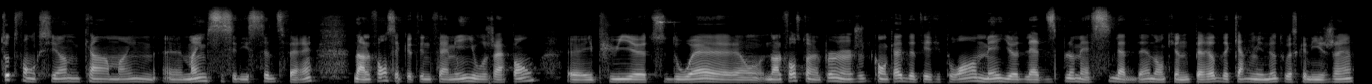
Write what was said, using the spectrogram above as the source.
tout fonctionne quand même, même si c'est des styles différents. Dans le fond, c'est que tu es une famille au Japon, et puis tu dois. dans le fond, c'est un peu un jeu de conquête de territoire, mais il y a de la diplomatie là-dedans. Donc, il y a une période de 4 minutes où est-ce que les gens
